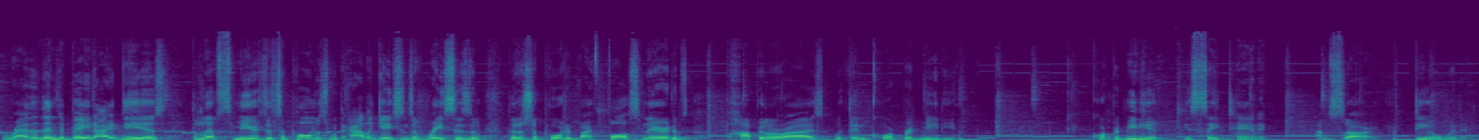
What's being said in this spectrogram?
Rather than debate ideas, the left smears its opponents with allegations of racism that are supported by false narratives popularized within corporate media. Corporate media is satanic. I'm sorry, deal with it.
